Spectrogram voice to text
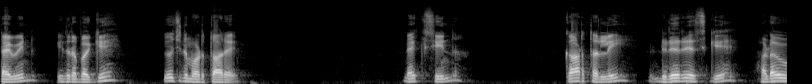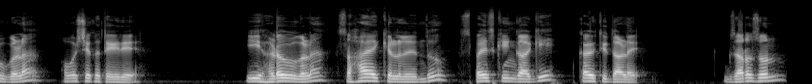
ಟೈವಿನ್ ಇದರ ಬಗ್ಗೆ ಯೋಚನೆ ಮಾಡುತ್ತಾರೆ. ನೆಕ್ಸ್ಟ್ ಸೀನ್ ಕಾರ್ತಲ್ಲಿ ಡಿನೇರಿಯಸ್ಗೆ ಹಡಗುಗಳ ಅವಶ್ಯಕತೆ ಇದೆ. ಈ ಹಡಗುಗಳ ಸಹಾಯ ಕೇಳಲೆಂದು ಸ್ಪೈಸ್ ಕಿಂಗ್ ಆಗಿ ಕಾಯುತ್ತಿದ್ದಾಳೆ. ಜಾರೋಸೋನ್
